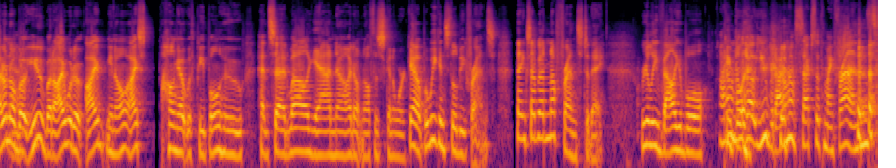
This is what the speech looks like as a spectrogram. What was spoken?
I don't know about you, but I would have, I, you know, I hung out with people who had said, well, yeah, no, I don't know if this is going to work out, but we can still be friends. Thanks, I've got enough friends today. Really valuable I don't know about you, but I don't have sex with my friends.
